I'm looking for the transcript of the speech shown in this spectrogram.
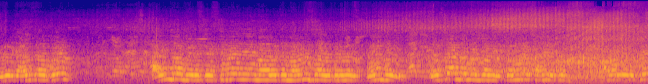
இதற்கு அடுத்தாற்போல் ஐந்தாம் இடத்தை சிவகங்கை மாவட்டம் அருள்சாமி பிரதர் வேம்பு எட்டாண்டம் என்பதை செல்வ கணேசன் அவர்களுக்கு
